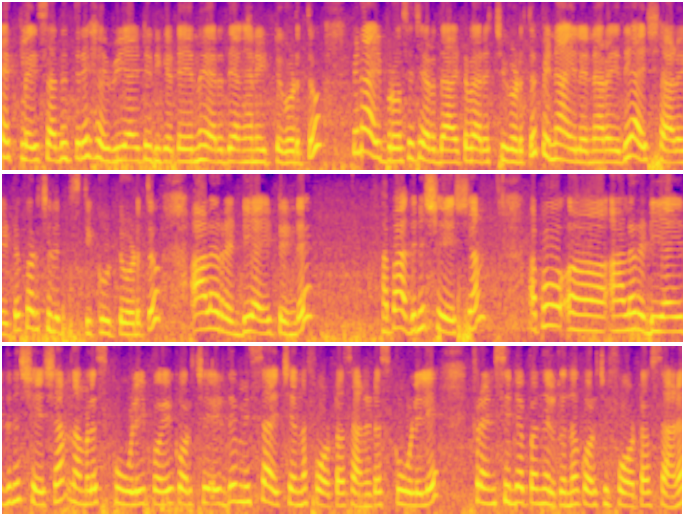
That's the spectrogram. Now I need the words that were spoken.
നെക്ലേസ് അത് ഇത്തിരി ഹെവി ആയിട്ട് ഇരിക്കട്ടെ എന്ന് കരുതി അങ്ങനെ ഇട്ട് കൊടുത്തു. പിന്നെ ഐബ്രോസ് ചെറുതായിട്ട് വരച്ചു കൊടുത്തു. പിന്നെ ഐലൈനർ എഴുതി ഐഷാഡോ ഇട്ട് കുറച്ച് ലിപ്സ്റ്റിക്ക് ഇട്ട് കൊടുത്തു. ആൾ റെഡി ആയിട്ടുണ്ട്. അപ്പോൾ അതിന് ശേഷം അപ്പോൾ ആൾ റെഡിയായതിന് ശേഷം നമ്മൾ സ്കൂളിൽ പോയി കുറച്ച് ഇത് മിസ് അയച്ചു തന്ന ഫോട്ടോസാണ് കേട്ടോ സ്കൂളിൽ ഫ്രണ്ട്സിന്റെ ഒപ്പം നിൽക്കുന്ന കുറച്ച് ഫോട്ടോസാണ്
